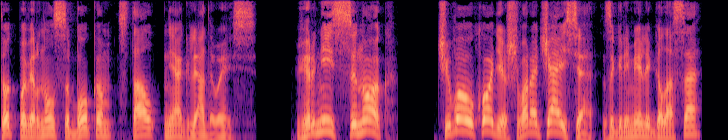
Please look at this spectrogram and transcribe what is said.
Тот повернулся боком, стал, не оглядываясь. «Вернись, сынок! Чего уходишь? Ворочайся!» Загремели голоса,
